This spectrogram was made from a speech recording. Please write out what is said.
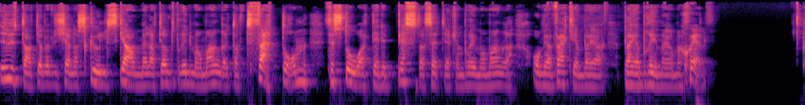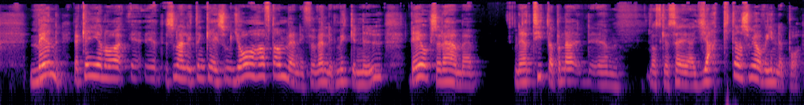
utan att jag behövde känna skuld, skam eller att jag inte brydde mig om andra utan tvärtom förstå att det är det bästa sättet jag kan bry mig om andra om jag verkligen börjar, börjar bry mig om mig själv. Men jag kan ge några, en sån här liten grej som jag har haft användning för väldigt mycket nu. Det är också det här med, när jag tittar på den här, eh, vad ska jag säga, jakten som jag var inne på.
